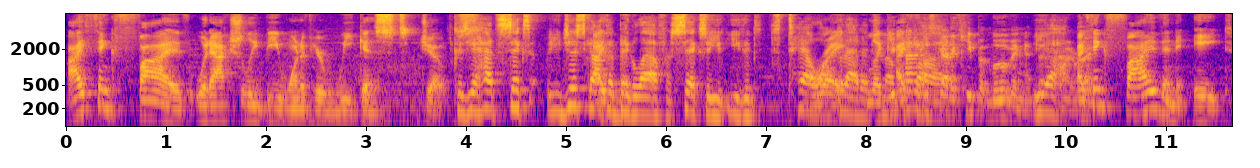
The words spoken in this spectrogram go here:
I think five would actually be one of your weakest jokes. Because you had six, you just got I- the big laugh for six, so you, you could tail off Right, of that. like, you kind of just got to keep it moving at that Yeah. point, I think five and eight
